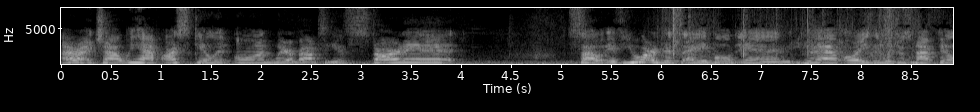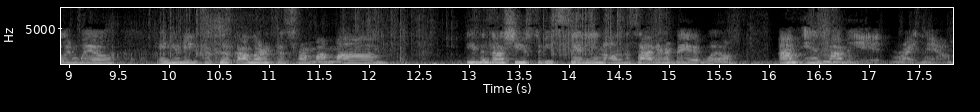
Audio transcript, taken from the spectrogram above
All right, y'all, we have our skillet on. We're about to get started. So if you are disabled and you have, or either you're just not feeling well and you need to cook, I learned this from my mom. Even though she used to be sitting on the side of her bed, well, I'm in my bed right now.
